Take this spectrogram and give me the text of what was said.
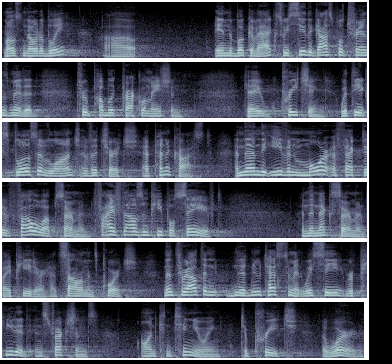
Most notably, uh, in the book of Acts, we see the gospel transmitted through public proclamation, okay, preaching, with the explosive launch of the church at Pentecost. And then the even more effective follow up sermon 5,000 people saved. And the next sermon by Peter at Solomon's porch. Then throughout the, the New Testament, we see repeated instructions on continuing to preach the word.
